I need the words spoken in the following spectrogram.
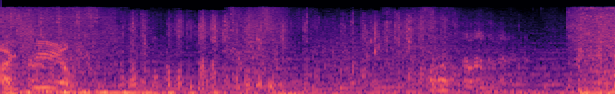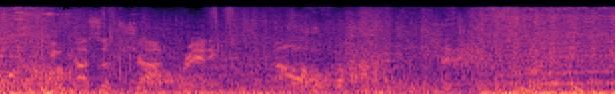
My shield! Concussive shot ready. Direct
